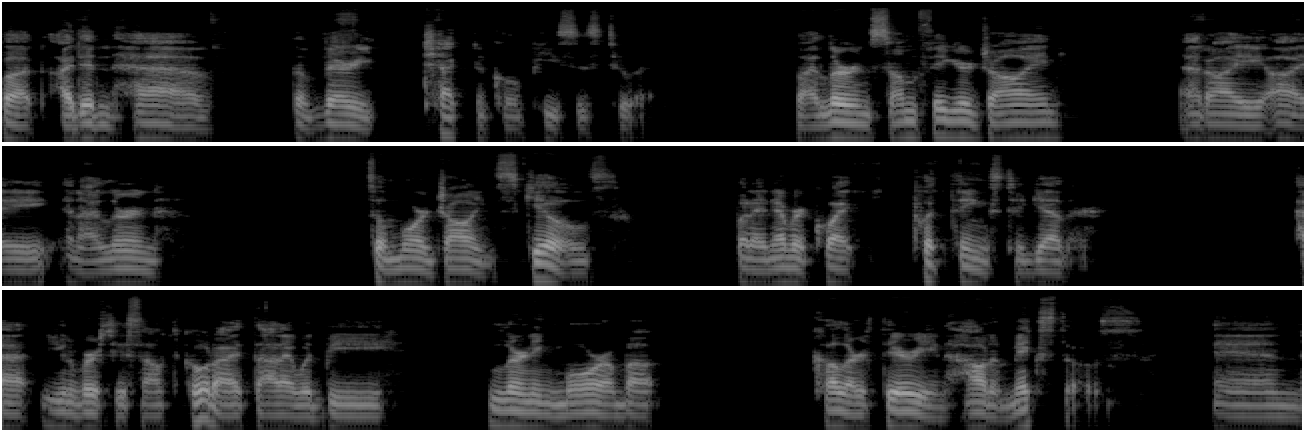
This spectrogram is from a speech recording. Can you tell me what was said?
but I didn't have the very technical pieces to it. I learned some figure drawing at IAIA and I learned some more drawing skills, but I never quite put things together. At University of South Dakota, I thought I would be learning more about color theory and how to mix those. And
